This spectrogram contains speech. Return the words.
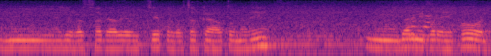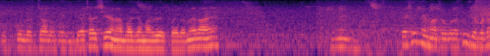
અને આજે વરસાદ આવે એવું છે પણ વરસાદ કાંઈ આવતો નથી હમ, ગરમી પડે છે ફોર તે કુલર ચાલુ કરીને બેઠા છીએ અને આ બાજુ અમારે એક ભાઈ રમેરા છે તે શું છે મારા છોકરા? શું છે બધા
